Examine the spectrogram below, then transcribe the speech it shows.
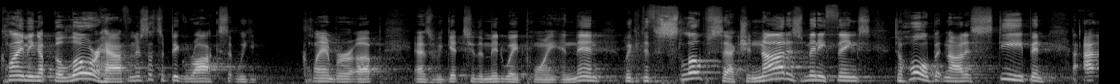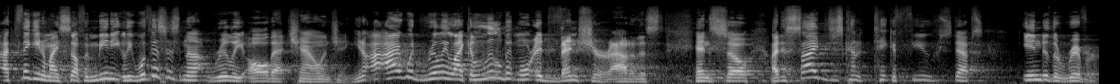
climbing up the lower half, and there's lots of big rocks that we can clamber up as we get to the midway point. And then we get to the slope section. Not as many things to hold, but not as steep. And I, am thinking to myself immediately, well, this is not really all that challenging. You know, I, I would really like a little bit more adventure out of this. And so I decided to just kind of take a few steps into the river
